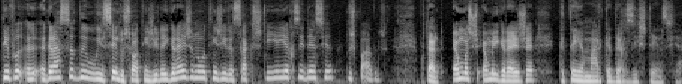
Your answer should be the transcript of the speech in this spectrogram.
teve a, a, graça de o incêndio só atingir a igreja, não atingir a sacristia e a residência dos padres. Portanto, é uma, é uma igreja que tem a marca da resistência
